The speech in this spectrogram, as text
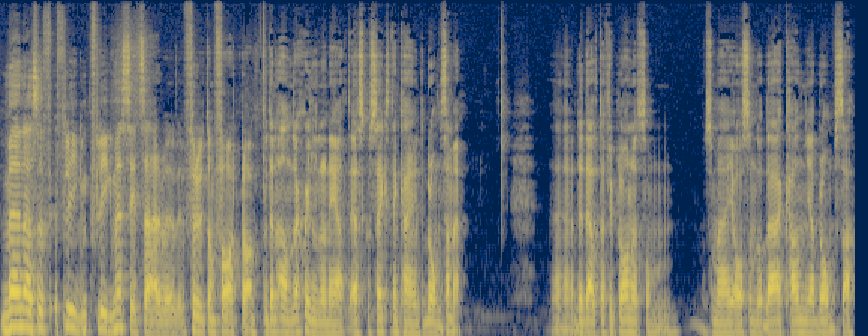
Men alltså flyg, flygmässigt, så här, förutom fart då? Den andra skillnaden är att SK60 kan jag inte bromsa med. Eh, Det Delta-flygplanet som, som är JASen då, där kan jag bromsa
